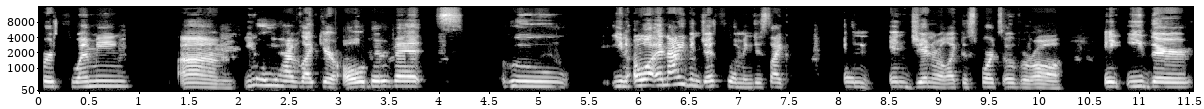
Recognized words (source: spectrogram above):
for swimming, um, you know, you have like your older vets who, you know, well, and not even just swimming, just like in in general, like the sports overall, it either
